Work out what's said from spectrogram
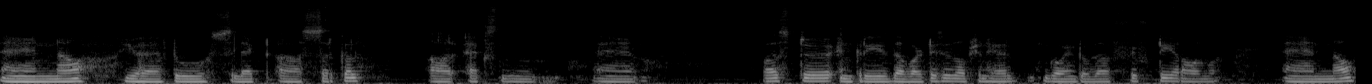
And now you have to select a circle or X and first uh, increase the vertices option here going to the 50 or almost. And now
